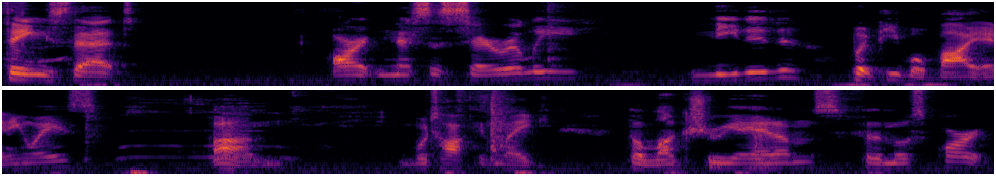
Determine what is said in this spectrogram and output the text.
things that aren't necessarily needed, but people buy anyways. Um, we're talking like the luxury items for the most part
